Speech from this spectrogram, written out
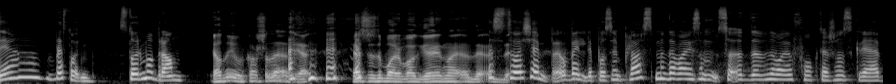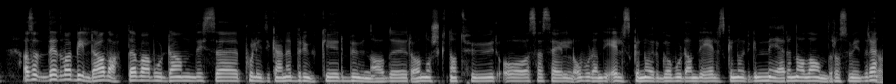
Det ble storm. Storm og brann. Ja, det gjorde kanskje det. Jeg, jeg syns det bare var gøy. Nei, det, det det, var kjempe og veldig på sin plass, men det var liksom det, det var jo folk der som skrev Altså det det var bilde av, da, det var hvordan disse politikerne bruker bunader og norsk natur og seg selv, og hvordan de elsker Norge, og hvordan de elsker Norge mer enn alle andre, osv. videre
